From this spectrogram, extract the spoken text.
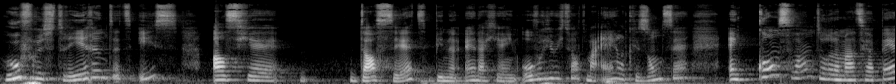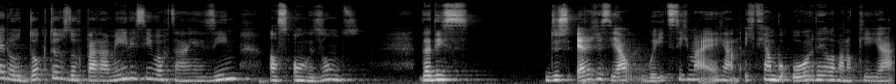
hoe frustrerend het is als jij dat zijt, binnen hè, dat jij in overgewicht valt, maar eigenlijk gezond zijn. En constant door de maatschappij, door dokters, door paramedici wordt aangezien als ongezond. Dat is dus ergens, ja, weightstigma. Gaan echt gaan beoordelen van, oké, ja,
